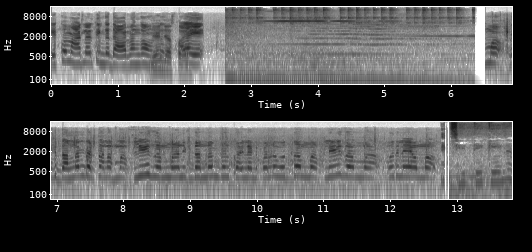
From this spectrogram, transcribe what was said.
ఎక్కువ మాట్లాడితే ఇంకా దారుణంగా ఉంటుంది చేస్తావు? అలా ఏ- అమ్మా నీకు దండం పెడతానమ్మా. ప్లీజ్ అమ్మా నీకు దండం పెడతా. ఇలాంటి పనులు వద్దమ్మా. ప్లీజ్ అమ్మా వదిలేయమ్మా చితికిన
